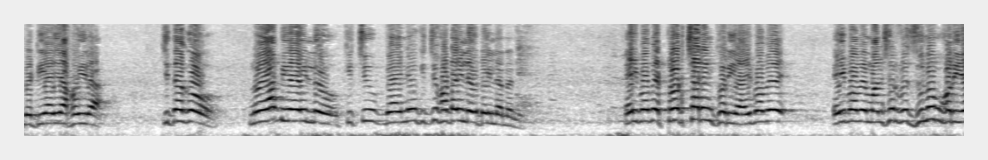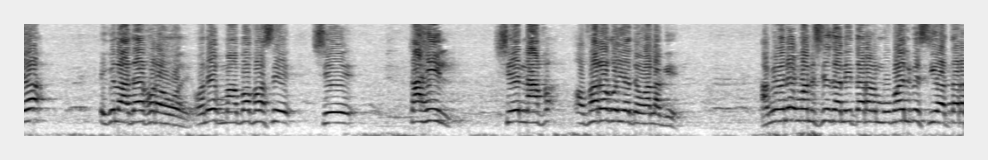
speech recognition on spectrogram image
বেটিয়া কইরা কিতা গো, নয়া বিয়া হইল, কিছু বেআইনেও কিছু ফাটাইলে উঠাইলা নানি। এইভাবে টর্চারিং করিয়া, এইভাবে এইভাবে মানুষের উপরে জুলুম করিয়া এগুলো আদায় করা হয়। অনেক মা বাপ আছে, সে কাহিল, সে না অফারও করিয়া দেওয়া লাগে। আমি অনেক মানুষকে জানি তার মোবাইল বেশিয়া তার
